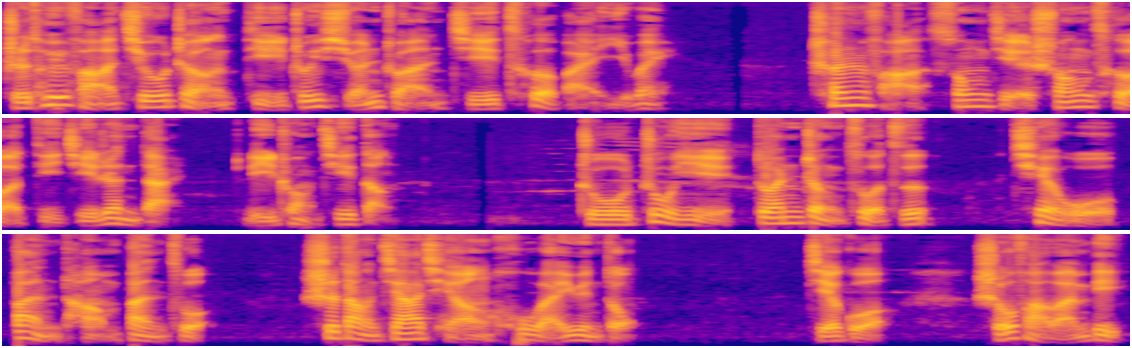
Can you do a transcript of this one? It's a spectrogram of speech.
指推法纠正骶椎旋转及侧摆移位，抻法松解双侧底棘韧带、梨状肌等。主注意端正坐姿，切勿半躺半坐，适当加强户外运动。结果，手法完毕，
